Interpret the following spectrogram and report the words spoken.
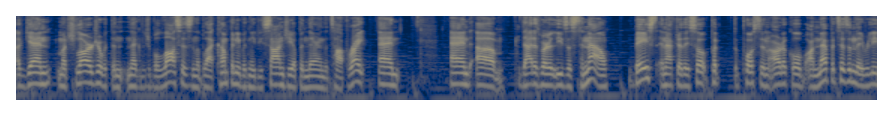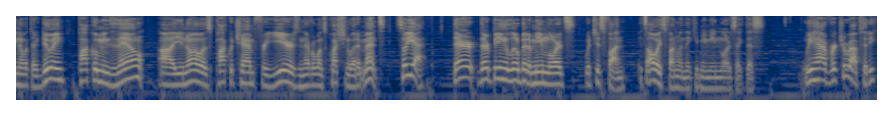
again, much larger with the negligible losses in the Black Company, with Niji Sanji up in there in the top right. And and um, that is where it leads us to now. Based and after they so put the posted an article on nepotism, they really know what they're doing. Paku means nail. Uh, you know, I was Paku champ for years and never once questioned what it meant. So yeah, they're they're being a little bit of meme lords, which is fun. It's always fun when they give me meme lords like this. We have Virtual Rhapsody,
